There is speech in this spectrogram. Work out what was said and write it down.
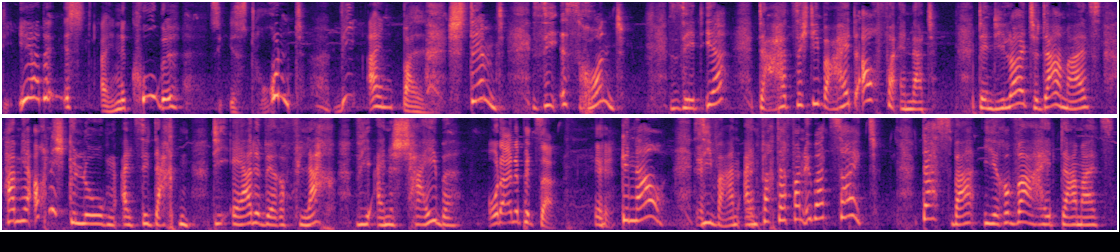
die Erde ist eine Kugel. Sie ist rund, wie ein Ball. Stimmt, sie ist rund. Seht ihr, da hat sich die Wahrheit auch verändert. Denn die Leute damals haben ja auch nicht gelogen, als sie dachten, die Erde wäre flach wie eine Scheibe. Oder eine Pizza. Genau, sie waren einfach davon überzeugt. Das war ihre Wahrheit damals.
